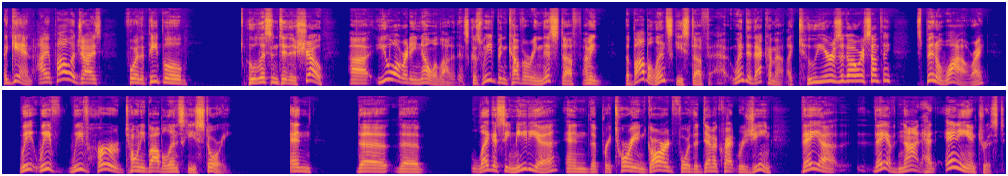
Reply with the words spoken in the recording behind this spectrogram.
Again, I apologize for the people who listen to this show. Uh, you already know a lot of this because we've been covering this stuff. I mean, the Bobulinski stuff, uh, when did that come out? Like two years ago or something? It's been a while, right? We, we've we've heard Tony Bobulinski's story, and the the legacy media and the Praetorian Guard for the Democrat regime they uh, they have not had any interest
